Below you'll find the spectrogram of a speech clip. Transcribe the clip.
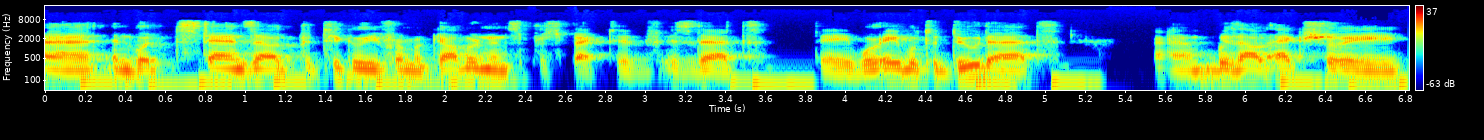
Uh, and what stands out, particularly from a governance perspective, is that they were able to do that um, without actually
